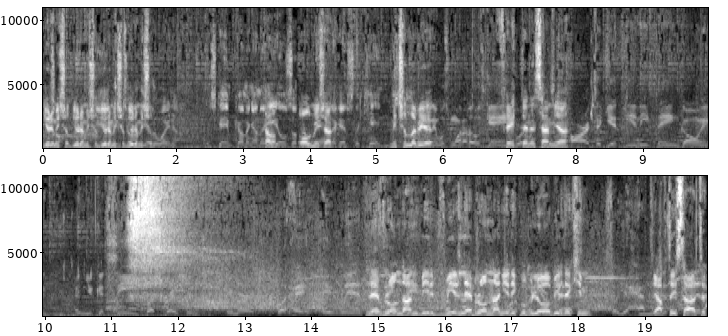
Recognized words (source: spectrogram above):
Yürü Mitchell, yürü Mitchell, yürü Mitchell, yürü Mitchell. Tamam, olmayacak. Mitchell'la bir Fake denesem ya. Lebron'dan bir bir Lebron'dan yedik bu bloğu. Bir de kim yaptıysa artık.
